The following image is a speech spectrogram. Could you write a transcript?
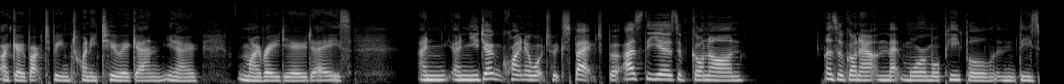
I go back to being 22 again, you know, my radio days, and and you don't quite know what to expect. But as the years have gone on, as I've gone out and met more and more people and these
